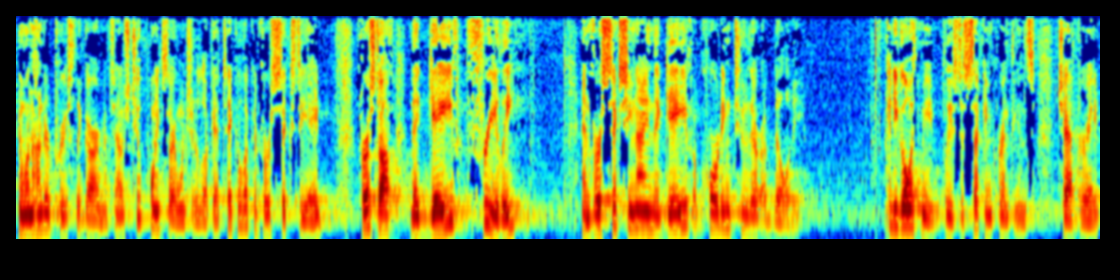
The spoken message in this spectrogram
and 100 priestly garments. Now, there's two points there I want you to look at. Take a look at verse 68. First off, they gave freely, and verse 69, they gave according to their ability. Can you go with me, please, to 2 Corinthians chapter 8?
